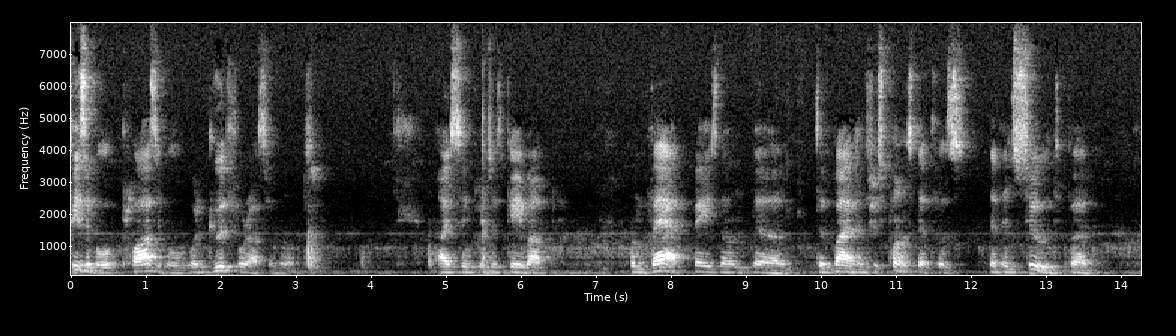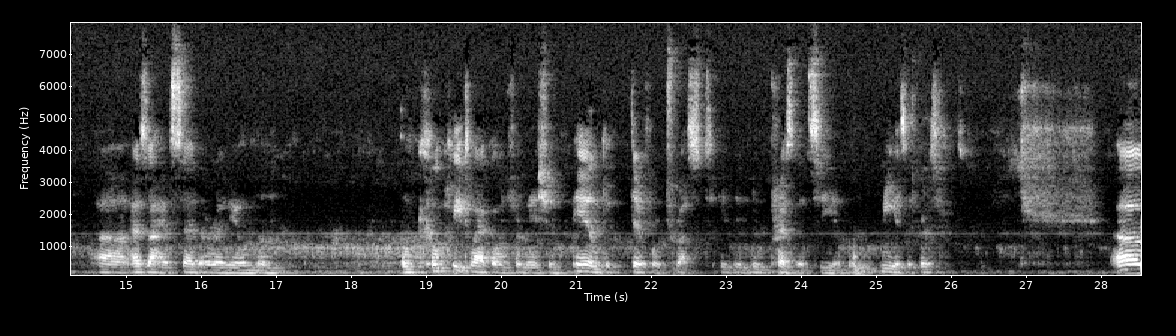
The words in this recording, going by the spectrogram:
feasible, plausible, or good for us or not. I simply just gave up on that based on the, the violent response that was that ensued. But uh, as I have said already, on, on, on, complete lack of information and therefore trust in, in, in presidency and me as a person. Uh,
